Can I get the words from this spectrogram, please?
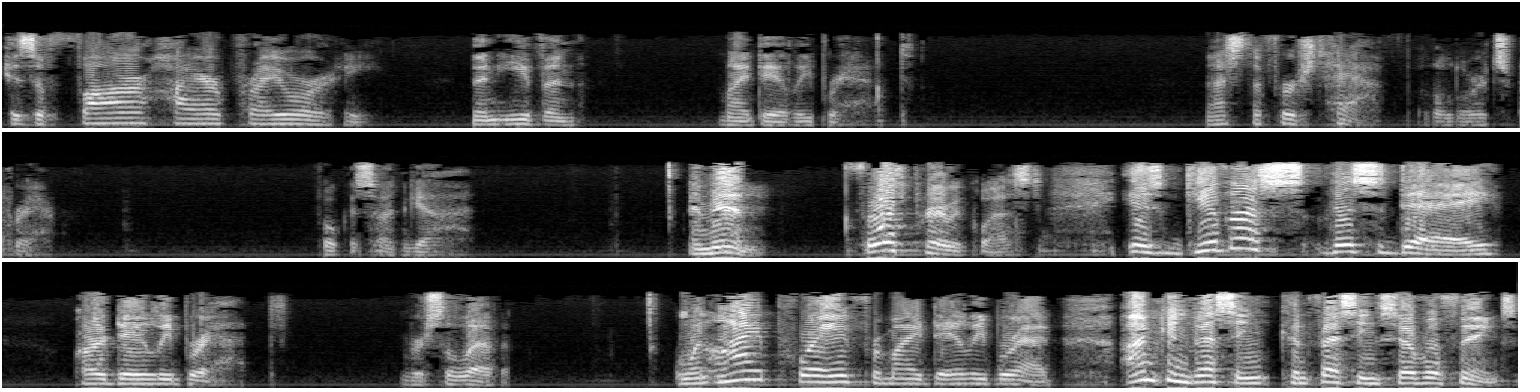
is a far higher priority than even my daily bread. That's the first half of the Lord's Prayer. Focus on God. And then, fourth prayer request is give us this day our daily bread. Verse 11. When I pray for my daily bread, I'm confessing, confessing several things.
